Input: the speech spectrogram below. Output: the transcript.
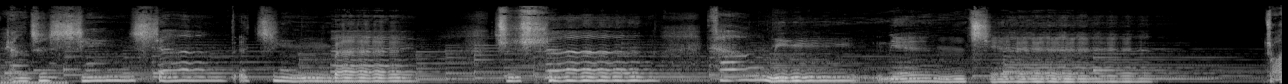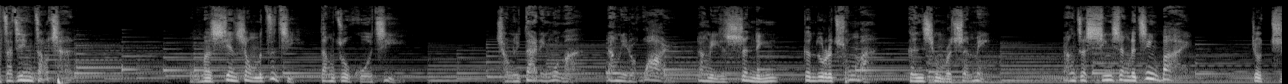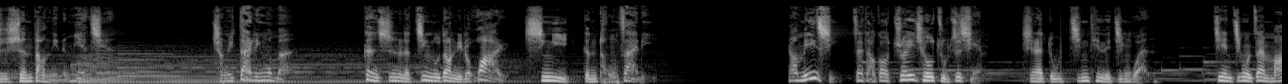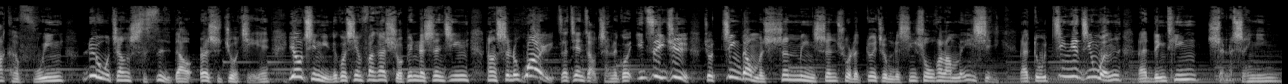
让这心香的敬拜只剩你面前。主要在今天早晨，我们献上我们自己，当做活祭，求你带领我们，让你的话语，让你的圣灵更多的充满，更新我们的生命，让这馨香的敬拜就直升到你的面前。求你带领我们更深的进入到你的话语、心意跟同在里。让我们一起在祷告、追求主之前，先来读今天的经文。今天经文在马可福音六章十四到二十九节。邀请你能够先翻开手边的圣经，让神的话语在今天早晨能够一字一句，就进到我们生命深处的，对着我们的心说话。让我们一起来读今天经文，来聆听神的声音。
